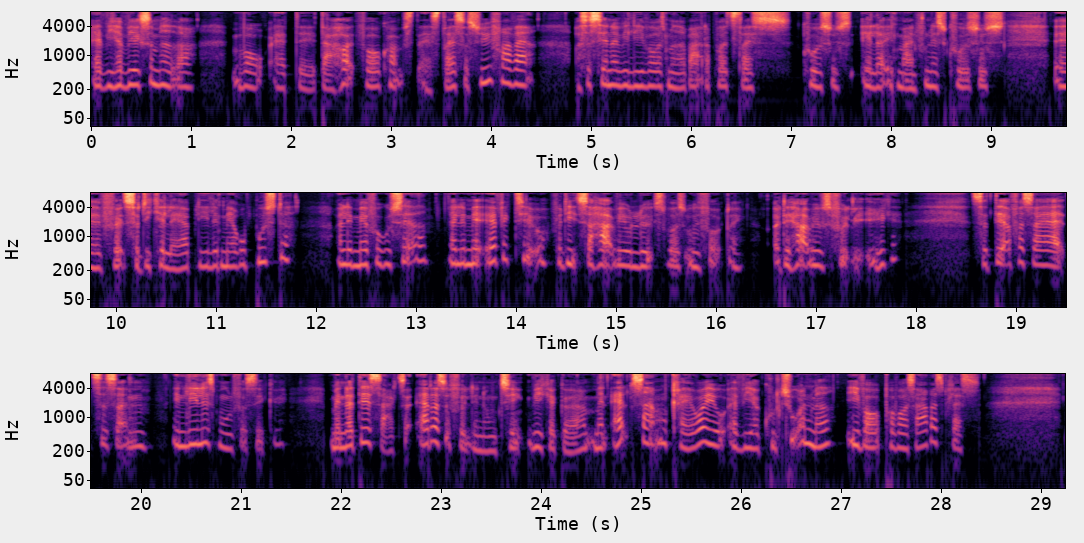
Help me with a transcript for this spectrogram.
at vi har virksomheder, hvor at øh, der er høj forekomst af stress og sygefravær, og så sender vi lige vores medarbejdere på et stresskursus eller et mindfulness-kursus, øh, for, så de kan lære at blive lidt mere robuste og lidt mere fokuseret og lidt mere effektive, fordi så har vi jo løst vores udfordring, og det har vi jo selvfølgelig ikke. Så derfor så er jeg altid sådan en lille smule forsigtig. Men når det er sagt, så er der selvfølgelig nogle ting, vi kan gøre. Men alt sammen kræver jo, at vi har kulturen med i vor, på vores arbejdsplads.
